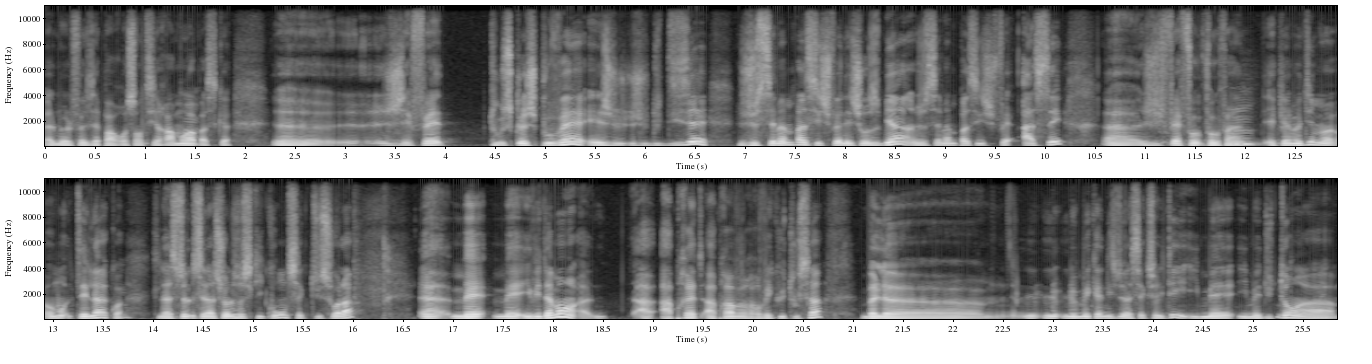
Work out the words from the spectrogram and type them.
elle me le faisait pas ressentir à moi Mm. parce que euh, j'ai fait tout ce que je pouvais et je, je lui disais, je sais même pas si je fais les choses bien, je sais même pas si je fais assez. Euh, je fais, faut, faut, Mm. Et puis elle me dit, mais au moins, t'es là, quoi. C'est la seule, c'est la seule chose qui compte, c'est que tu sois là. Euh, mais, mais évidemment, euh, après, après avoir vécu tout ça, bah, le, le, le mécanisme de la sexualité, il met, il met du temps à,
